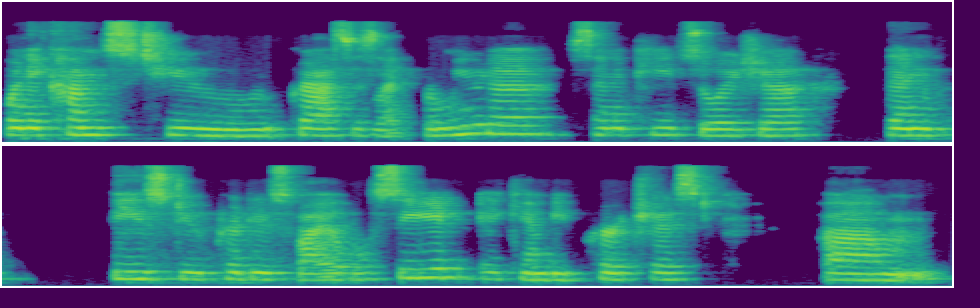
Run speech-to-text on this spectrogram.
When it comes to grasses like Bermuda, centipede, zoysia, then these do produce viable seed. It can be purchased um,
